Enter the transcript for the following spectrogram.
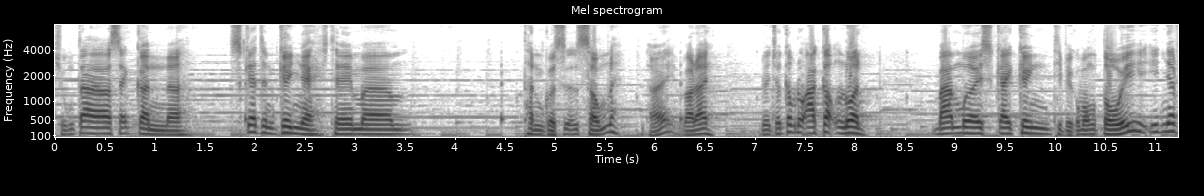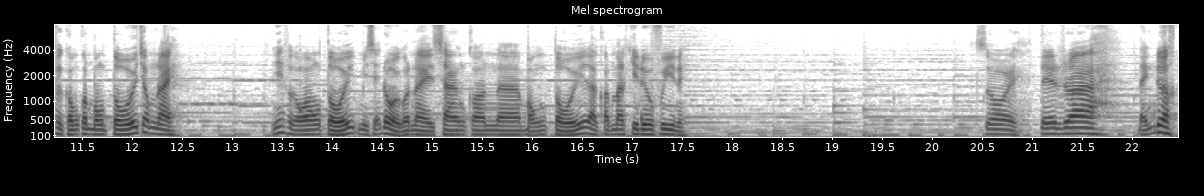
Chúng ta sẽ cần uh, Skeleton King này Thêm uh, Thần của sự sống này. Đấy vào đây. Luyện cho cấp độ A cộng luôn. 30 Sky King thì phải có bóng tối Ít nhất phải có một con bóng tối trong này. Ít nhất phải có bóng tối Mình sẽ đổi con này sang con uh, bóng tối là con Monkey Delphi này. Rồi Terra Đánh được,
